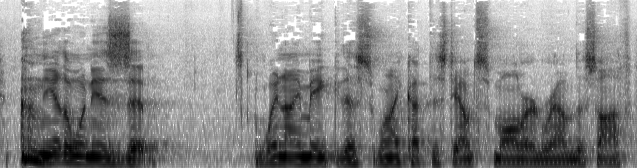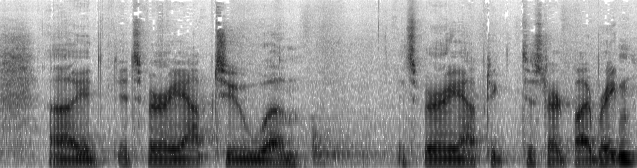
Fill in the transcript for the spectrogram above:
the other one is that when I make this, when I cut this down smaller and round this off, uh, it, it's very apt to, um, it's very apt to, to start vibrating.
